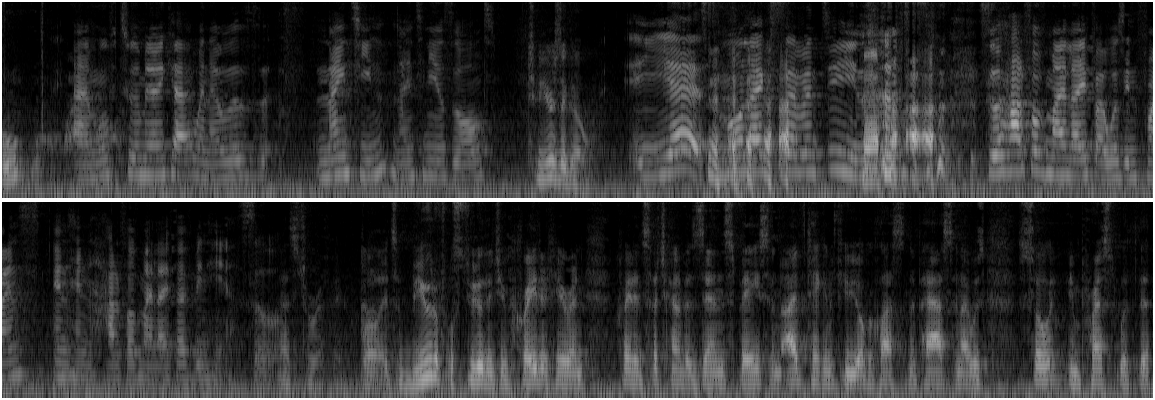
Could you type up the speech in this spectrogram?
Ooh, wow. I moved to America when I was 19, 19 years old. Two years ago. Yes, more like 17. so, so, half of my life I was in France and, and half of my life I've been here. So That's terrific. Well, um, it's a beautiful studio that you've created here and created such kind of a zen space. And I've taken a few yoga classes in the past and I was so impressed with the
